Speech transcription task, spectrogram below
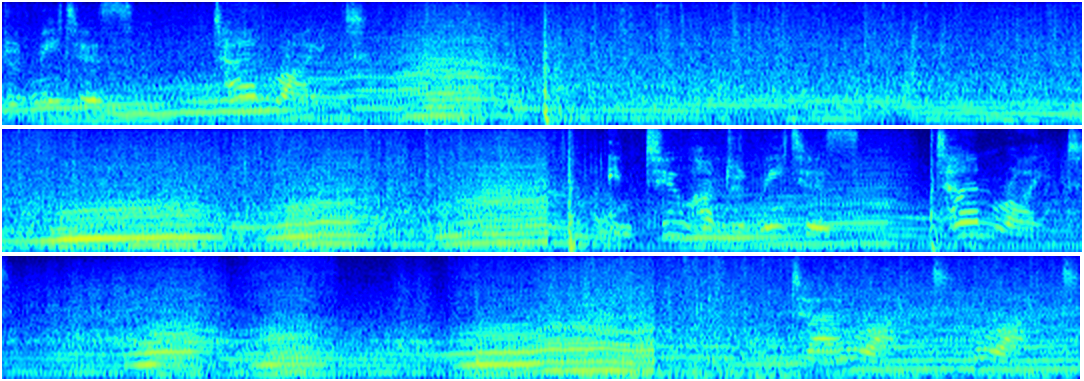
200 meters, turn right. In 200 meters, turn right. Turn right, right.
